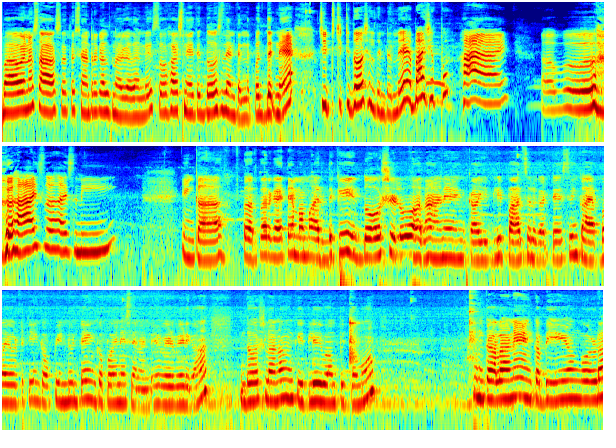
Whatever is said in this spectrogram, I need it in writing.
భావన సాహస్ అయితే సెంటర్కి వెళ్తున్నారు కదండి. సుహాస్ని అయితే దోశ తింటుంది. పొద్దున్నే చిట్టి చిట్టి దోశలు తింటుంది. బాయ్ చెప్పు. హాయ్. అబ్బో హాయ్ సుహాస్ని. ఇంకా త్వర త్వరగా అయితే మా మరిదికి దోశలు అలానే ఇంకా ఇడ్లీ పార్సల్ కట్టేసి ఇంకా అబ్బాయి ఒకటికి ఇంకా పిండి ఉంటే ఇంకా పోయినేసానండి వేడివేడిగా దోశలను ఇంక ఇడ్లీ పంపిద్దాము. ఇంకా అలానే ఇంకా బియ్యం కూడా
